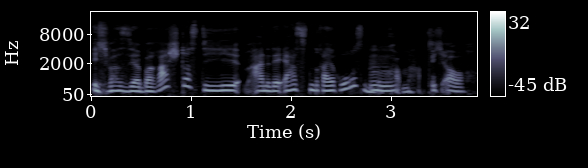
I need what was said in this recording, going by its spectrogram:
Ich war sehr überrascht, dass die eine der ersten drei Rosen bekommen hat. Ich auch.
